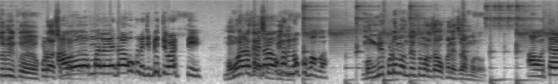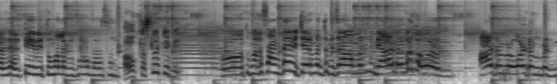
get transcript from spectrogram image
तुम्ही क- कुठं असं अहो मला लय दवाखान्याची भीती वाटते. मग मला वाटत काय असेल दवाखाना भीती. नको बाबा. मग मी कुठं म्हणतोय तुम्हाला दवाखान्यात जा म्हणून? अहो त्याला टीव्ही तुम्हाला बी झालं असं अहो कसलं टीबी हो तुम्हाला सांगताय विचार म्हणून तुम्ही जावा म्हणून. मी ऑर्डर बरं का ऑर्डर ऑर्डर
